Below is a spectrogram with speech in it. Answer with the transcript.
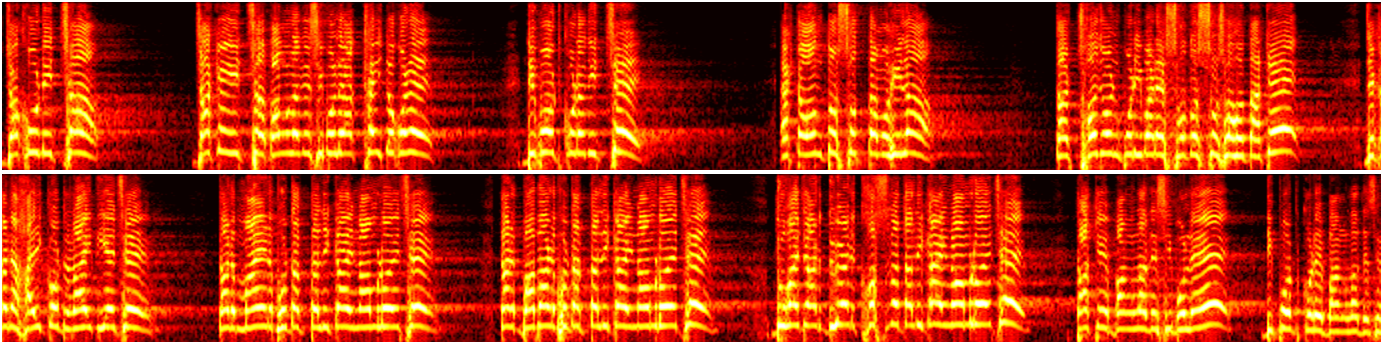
যখন ইচ্ছা, যাকে ইচ্ছা বাংলাদেশি বলে আখ্যায়িত করে, ডিপোর্ট করে দিচ্ছে, একটা অন্তঃসত্ত্বা মহিলা, তার ছজন পরিবারের সদস্য সহ তাকে, যেখানে হাইকোর্ট রায় দিয়েছে, তার মায়ের ভোটার তালিকায় নাম রয়েছে, তার বাবার ভোটার তালিকায় নাম রয়েছে দু হাজার দুয়ের খসড়া তালিকায় নাম রয়েছে। তাকে বাংলাদেশি বলে ডিপোর্ট করে বাংলাদেশে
